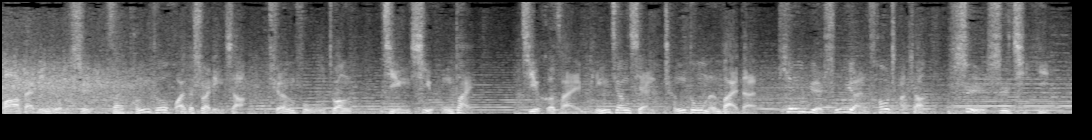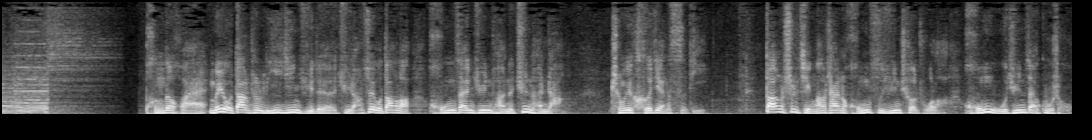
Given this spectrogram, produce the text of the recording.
八百名勇士在彭德怀的率领下，全副武装，颈系红带。集合在平江县城东门外的天悦书院操场上誓师起义。彭德怀没有当成离金局的局长，最后当了红三军团的军团长，成为何键的死敌。当时井冈山的红四军撤出了，红五军在固守，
